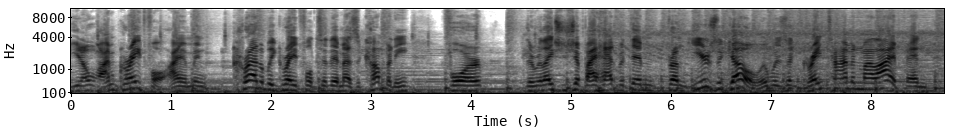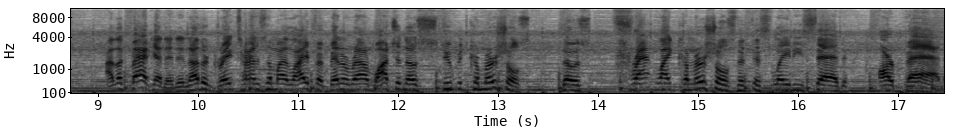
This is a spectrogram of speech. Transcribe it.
You know, I'm grateful. I am incredibly grateful to them as a company for the relationship I had with them from years ago. It was a great time in my life, and I look back at it. And other great times in my life have been around watching those stupid commercials, those frat-like commercials that this lady said are bad.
